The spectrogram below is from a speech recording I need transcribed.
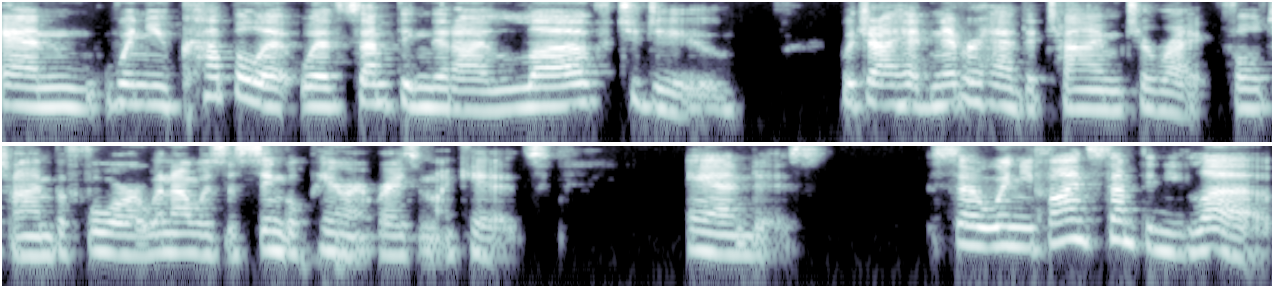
And when you couple it with something that I love to do, which I had never had the time to write full time before when I was a single parent raising my kids. And so when you find something you love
